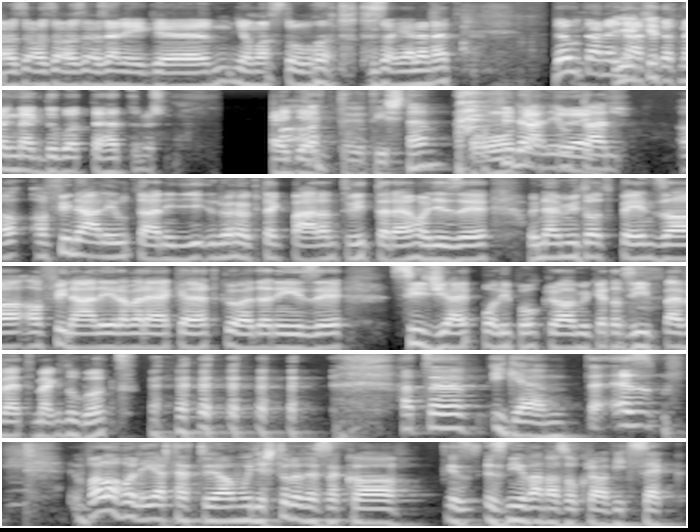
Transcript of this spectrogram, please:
az, az, az, az elég nyomasztó volt ott az a jelenet. De utána egy Egyébként... másikat meg megdugott, tehát most egy-egy. is, nem? a finálé után, egy a, a finálé után így röhögtek páran Twitteren, hogy, izé, hogy nem jutott pénz a, a fináléra, mert el kellett küldeni izé, CGI polipokra, amiket a Deep Evet megdugott. hát igen, de ez valahol érthető amúgy, és tudod, ezek a, ez, ez nyilván azokra a viccek,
